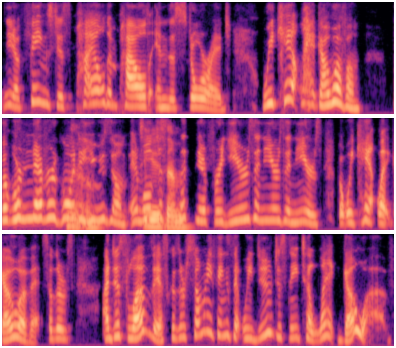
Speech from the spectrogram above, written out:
you know, things just piled and piled in the storage. We can't let go of them, but we're never going no, to use them. And we'll just them. sit there for years and years and years, but we can't let go of it. So there's, I just love this because there's so many things that we do just need to let go of.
